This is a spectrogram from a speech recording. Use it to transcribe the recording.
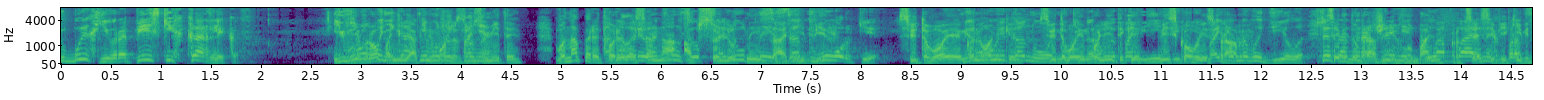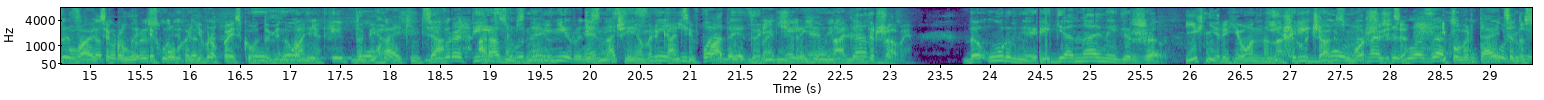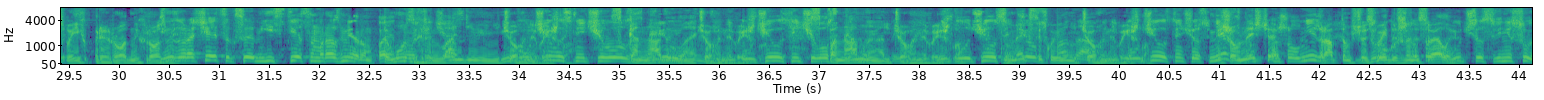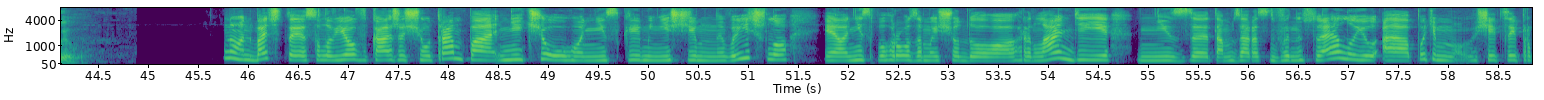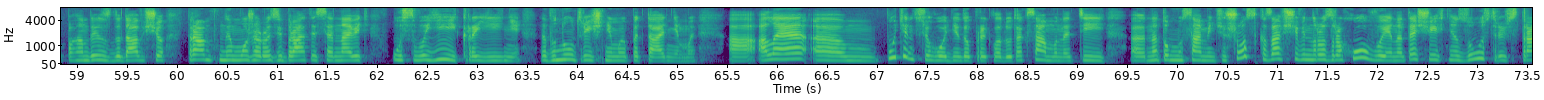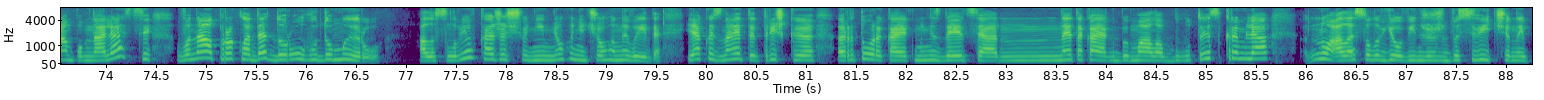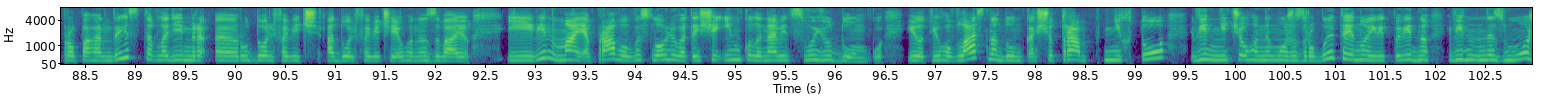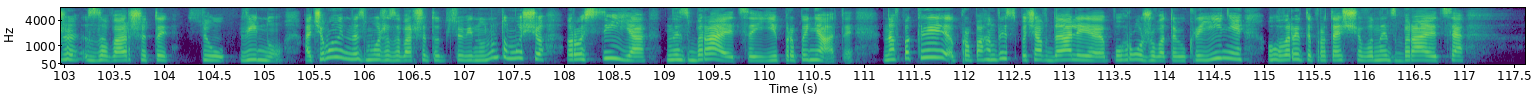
любых европейских карликов. Європа ніяк не може понять. зрозуміти. Вона перетворилася Она на превратилась в абсолютний абсолютные задній двір задворки світової мировой економіки, экономики, світової мировой політики, политики, військової военного справи. дела. Це Это відображення отражение глобальних глобальных процесів, які процессов, відбуваються, которые коли происходят, епоха когда європейського уходит домінування епоха добігає кінця, а разом з європейського нею домінування, і а значення вместе з нею американців і падає падає до рівня значення регіональної американців. держави. до уровня региональной державы. Їхній регіон на Їх наших регіон очах на зморщується наших глазах і повертається до скукожується. своїх природних И розмірів. возвращается к своим естественным размерам. Тому Поэтому з сейчас Гренландією нічого не получилось вийшло. ничего З Канадою Гренландией, нічого не не вийшло. получилось ничего З Панамою Канадой, нічого не Не вийшло. получилось З ничего Мексикою Панамой, нічого не вийшло. получилось ничего с Пішов Мексикой, нижче, пошел ниже. раптом щось Вдруг вийде з что-то Венесуели. получится с Венесуэлы. Ну, от бачите, Соловйов каже, що у Трампа нічого ні з ким, ні з чим не вийшло. е, Ні з погрозами щодо Гренландії, ні з там зараз Венесуелою. А потім ще й цей пропагандист додав, що Трамп не може розібратися навіть у своїй країні внутрішніми питаннями. Але ем, Путін сьогодні, до прикладу, так само на тій е, на тому саміті ШОС сказав, що він розраховує на те, що їхня зустріч з Трампом на Алясці вона прокладе дорогу до миру. Але Соловйов каже, що ні, в нього нічого не вийде. Якось знаєте, трішки риторика, як мені здається, не така, як би мала бути з Кремля. Ну але Соловйов він же ж досвідчений пропагандист Владимир е, Рудольфович Адольфович, я його називаю. І він має право висловлювати ще інколи навіть свою думку. І от його власна думка, що Трамп ніхто, він нічого не може зробити. Ну і відповідно він не зможе завершити цю війну. А чому він не зможе завершити цю війну? Ну тому що Росія не збирається її припиняти. Навпаки, пропагандист почав далі погрожувати Україні, говорити про те, що вони збираються.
